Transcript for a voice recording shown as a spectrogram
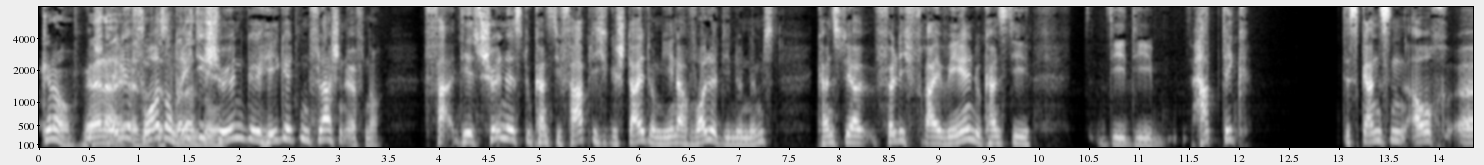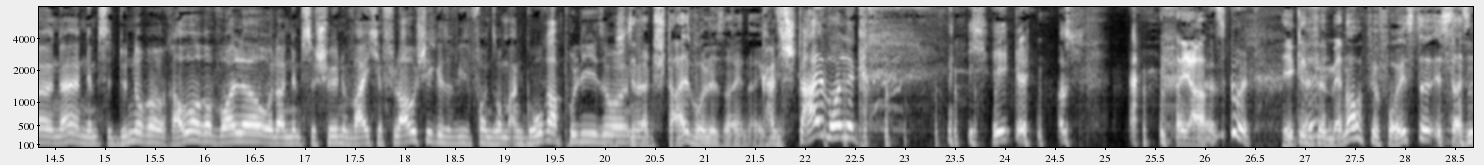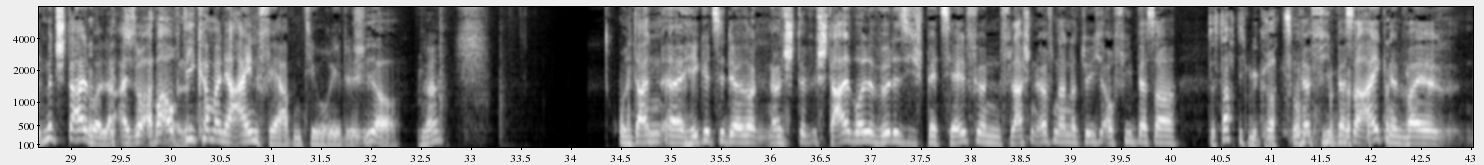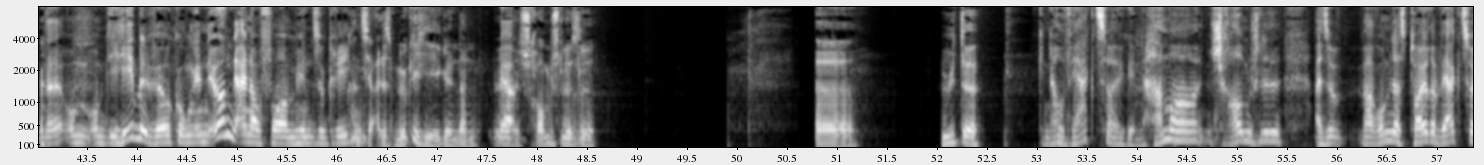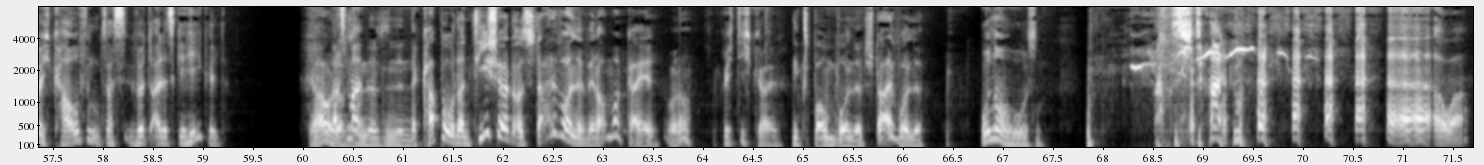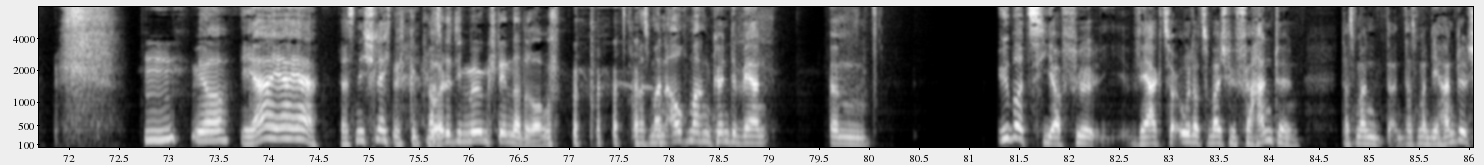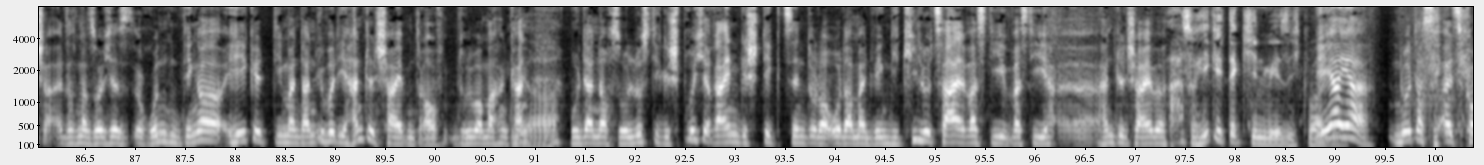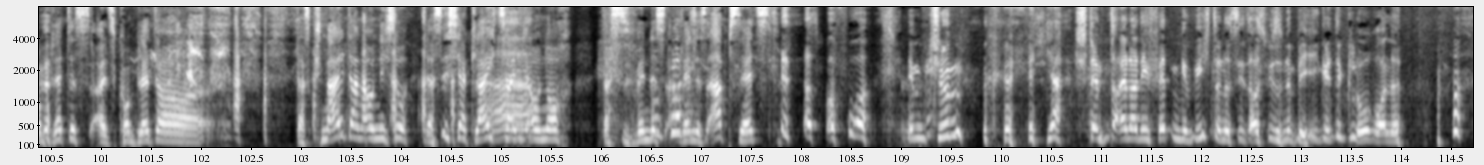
Genau. Ja, Stell nein, dir also vor, so einen richtig schön gehäkelten Flaschenöffner. Das Schöne ist, du kannst die farbliche Gestaltung, je nach Wolle, die du nimmst, kannst du ja völlig frei wählen. Du kannst die, die, die Haptik des Ganzen auch, äh, ne, nimmst du dünnere, rauere Wolle oder nimmst du schöne, weiche, flauschige, so wie von so einem Angora-Pulli. So, Müsste ne? dann Stahlwolle sein eigentlich. Kannst Stahlwolle ich häkeln. Das naja, ist gut. Häkeln für Männer, für Fäuste ist Das das. ist mit Stahlwolle. Also, aber auch Stahlwolle. die kann man ja einfärben, theoretisch. Ja. Ne? Und dann äh, häkelst du dir, Stahlwolle würde sich speziell für einen Flaschenöffner natürlich auch viel besser, Das dachte ich mir gerade so. äh, viel besser eignen, weil, ne, um, um die Hebelwirkung in irgendeiner Form hinzukriegen. Kannst ja alles mögliche häkeln, dann äh, Ja. Schraubenschlüssel, äh, Hüte. Genau, Werkzeuge, ein Hammer, ein Schraubenschlüssel. Also, warum das teure Werkzeug kaufen? Das wird alles gehäkelt. Ja, oder Was so man- eine, eine Kappe oder ein T-Shirt aus Stahlwolle wäre auch mal geil, oder? Richtig geil. Nix Baumwolle, Stahlwolle. Unterhosen. Aus Stahlwolle. Aua. Hm, ja. ja, ja, ja. Das ist nicht schlecht. Es gibt Was- Leute, die mögen stehen da drauf. Was man auch machen könnte, wären ähm, Überzieher für Werkzeug oder zum Beispiel für Hanteln. Dass man, dass man die Hantelscheiben, dass man solche runden Dinger häkelt, die man dann über die Hantelscheiben drauf, drüber machen kann, Ja. wo dann noch so lustige Sprüche reingestickt sind oder, oder meinetwegen die Kilozahl, was die, was die äh, Hantelscheibe. Ah, so Häkeldeckchenmäßig quasi. Ja, ja, nur das als komplettes, als kompletter, das knallt dann auch nicht so. Das ist ja gleichzeitig auch noch, dass wenn es, Oh wenn es absetzt, Lass mal vor, im Gym ja, stemmt einer die fetten Gewichte und es sieht aus wie so eine behäkelte Klorolle.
